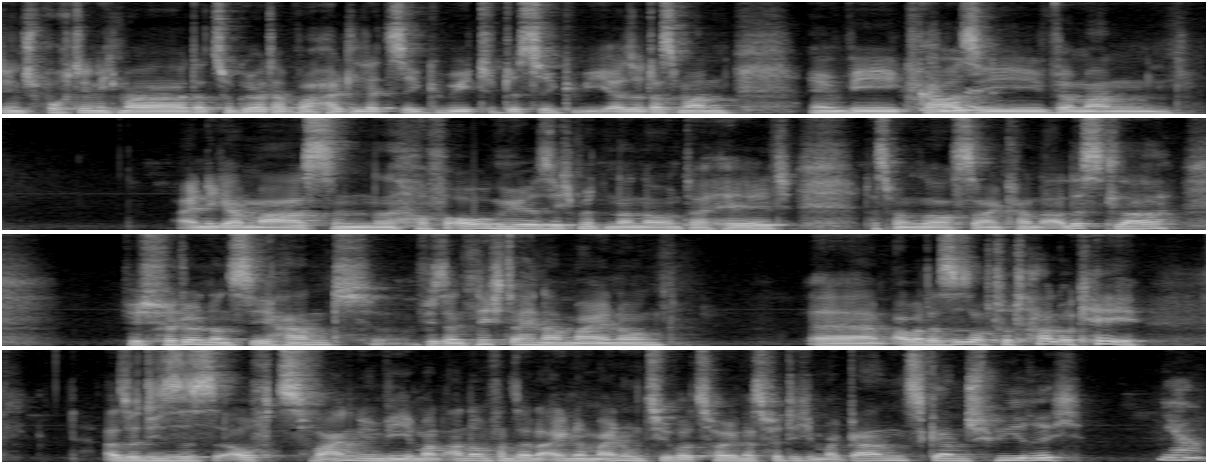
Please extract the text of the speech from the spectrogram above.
den Spruch, den ich mal dazu gehört habe, war halt let's agree to disagree. Also dass man irgendwie quasi, cool. wenn man einigermaßen auf Augenhöhe sich miteinander unterhält, dass man auch sagen kann, alles klar, wir schütteln uns die Hand, wir sind nicht deiner Meinung, äh, aber das ist auch total okay. Also dieses auf Zwang, irgendwie jemand anderen von seiner eigenen Meinung zu überzeugen, das finde ich immer ganz, ganz schwierig. Ja.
